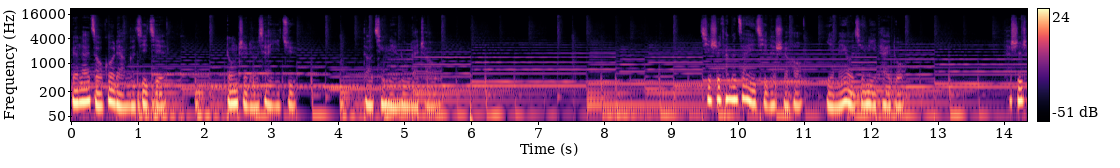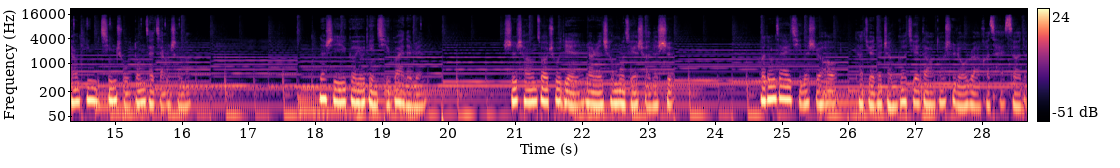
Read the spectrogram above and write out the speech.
原来走过两个季节，冬只留下一句：“到青年路来找我。”其实他们在一起的时候，也没有经历太多。他时常听不清楚冬在讲什么。那是一个有点奇怪的人，时常做出点让人瞠目结舌的事。和冬在一起的时候，他觉得整个街道都是柔软和彩色的，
